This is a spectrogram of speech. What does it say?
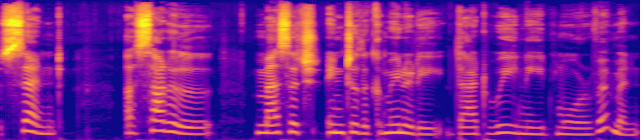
send a subtle message into the community that we need more women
